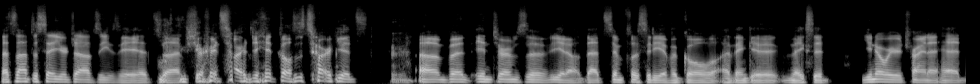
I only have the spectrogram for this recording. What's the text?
that's not to say your job's easy. It's uh, I'm sure it's hard to hit those targets, um, but in terms of you know that simplicity of a goal, I think it makes it you know where you're trying to head,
